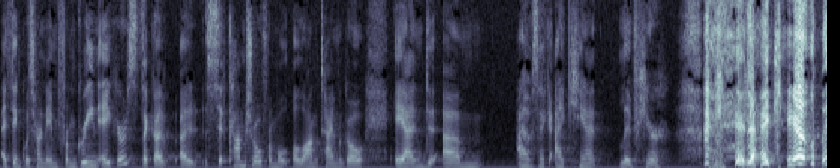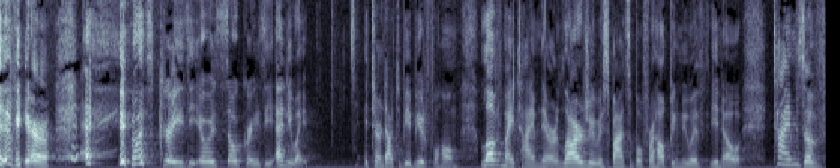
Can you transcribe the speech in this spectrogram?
I think was her name, from Green Acres. It's like a, a sitcom show from a, a long time ago. And um, I was like, I can't live here. I can't, I can't live here. It was crazy. It was so crazy. Anyway, it turned out to be a beautiful home. Loved my time there. Largely responsible for helping me with, you know, times of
